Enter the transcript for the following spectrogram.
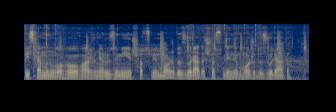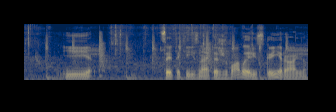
після минулого виваження. Розумію, що собі можу дозволяти, що собі не можу дозволяти. І цей такий, знаєте, жвавий, різкий реально.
